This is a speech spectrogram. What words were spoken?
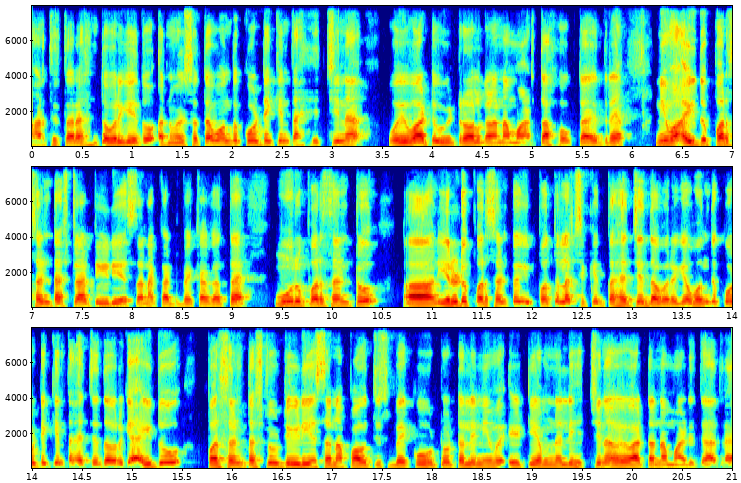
ಮಾಡ್ತಿರ್ತಾರೆ. ಅಂತವರಿಗೆ ಇದು ಅನ್ವಯಿಸುತ್ತೆ. ಒಂದು ಕೋಟಿಗಿಂತ ಹೆಚ್ಚಿನ ವಹಿವಾಟು ವಿಡ್ರಾವಲ್ ಗಳನ್ನ ಮಾಡ್ತಾ ಹೋಗ್ತಾ ಇದ್ರೆ, ನೀವು ಐದು ಪರ್ಸೆಂಟ್ ಅಷ್ಟ ಟಿ ಡಿ ಎಸ್ ಅನ್ನ ಕಟ್ಬೇಕಾಗತ್ತೆ. ಮೂರು ಪರ್ಸೆಂಟ್ ಎರಡು ಪರ್ಸೆಂಟ್ ಇಪ್ಪತ್ತು ಲಕ್ಷಕ್ಕಿಂತ ಹೆಚ್ಚಿದ್ದವರಿಗೆ, ಒಂದು ಕೋಟಿಗಿಂತ ಹೆಚ್ಚಿದ್ದವರಿಗೆ ಐದು ಪರ್ಸೆಂಟ್ ಅಷ್ಟು ಟಿ ಡಿ ಎಸ್ ಅನ್ನ ಪಾವತಿಸಬೇಕು. ಟೋಟಲಿ ನೀವು ಎ ಟಿ ಎಂ ನಲ್ಲಿ ಹೆಚ್ಚಿನ ವಹಿವಾಟನ್ನ ಮಾಡಿದ್ದೆ ಆದ್ರೆ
